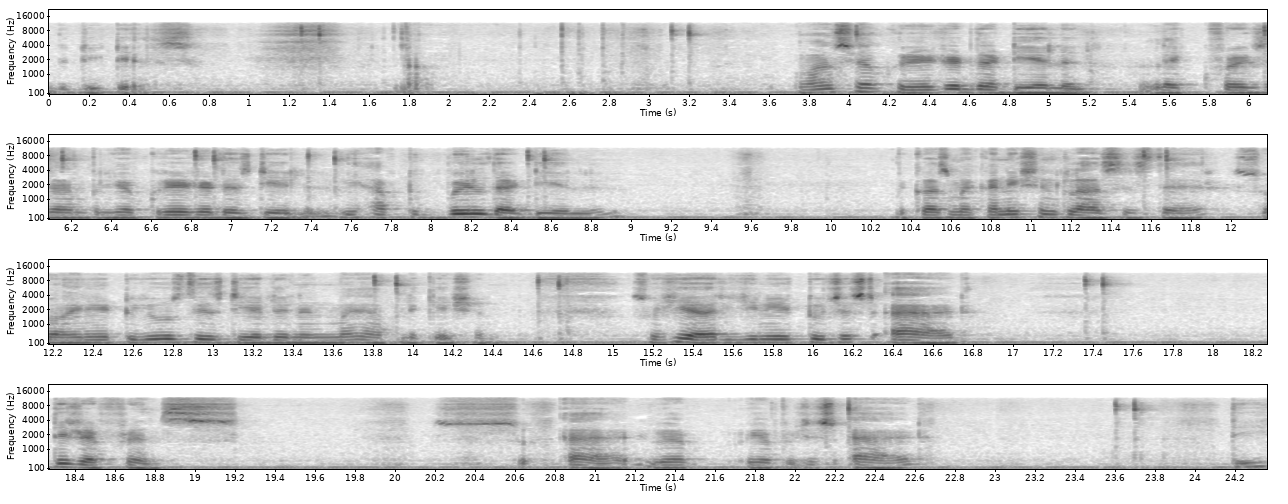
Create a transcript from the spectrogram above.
the details once you have created the DLL like for example you have created this DLL we have to build that DLL because my connection class is there so I need to use this DLL in my application. So here you need to just add the reference. So add we have we have to just add the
